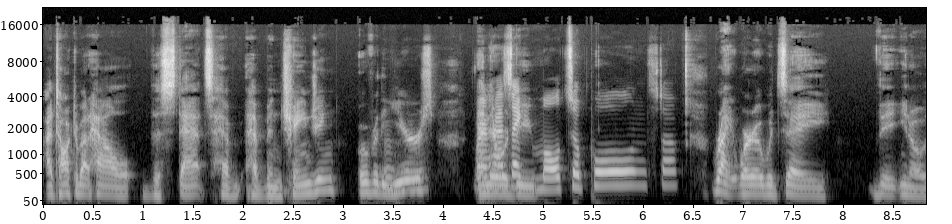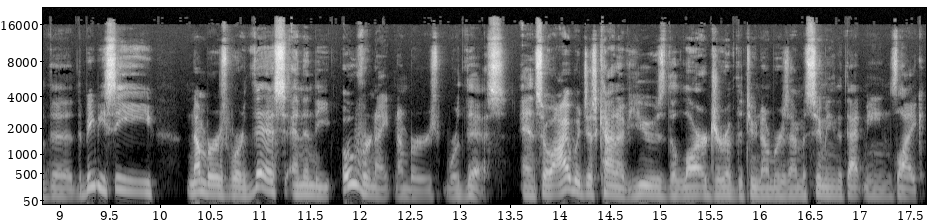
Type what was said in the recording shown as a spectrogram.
I talked about how the stats have have been changing over the mm-hmm. years, Where and it there has like be multiple and stuff. right where it would say the you know the the BBC numbers were this and then the overnight numbers were this. And so i would just kind of use the larger of the two numbers. I'm assuming that that means like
